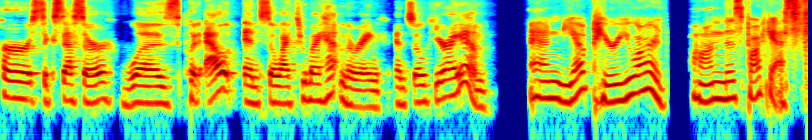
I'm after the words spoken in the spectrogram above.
her successor was put out. And so I threw my hat in the ring. And so here I am. And yep, here you are on this podcast.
